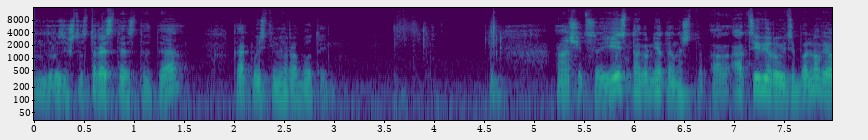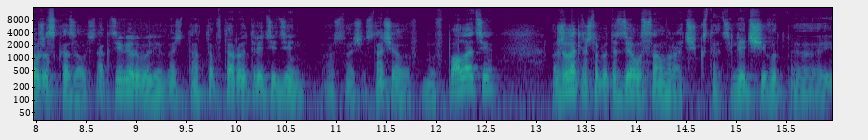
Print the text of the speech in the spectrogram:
Друзья, что стресс-тесты, да, как мы с ними работаем? Значит, есть нагрузка, значит, активируете больного, я уже сказал, активировали значит, на второй, третий день, значит, сначала в, в палате, Желательно, чтобы это сделал сам врач, кстати. Лечащий, вот, э,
